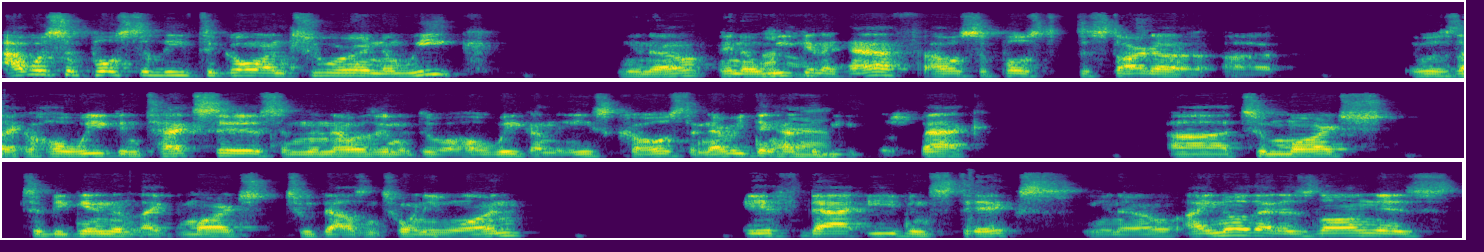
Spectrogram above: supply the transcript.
I was supposed to leave to go on tour in a week. You know, in a week and a half, I was supposed to start a. a it was like a whole week in Texas, and then I was going to do a whole week on the East Coast, and everything had Yeah. to be pushed back uh, to March to begin in like March 2021. If that even sticks, you know, I know that as long as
